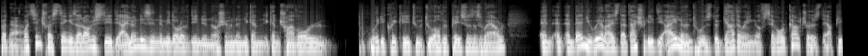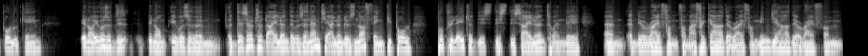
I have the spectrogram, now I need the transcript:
but yeah. what's interesting is that obviously the island is in the middle of the Indian Ocean, and you can you can travel really quickly to to other places as well. And, and, and then you realize that actually the island was the gathering of several cultures. There are people who came you know, it was a, you know, it was a, a deserted island. There was an empty island. There was nothing. People populated this, this, this island when they, um, and they arrived from, from Africa. They arrived from India. They arrived from,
